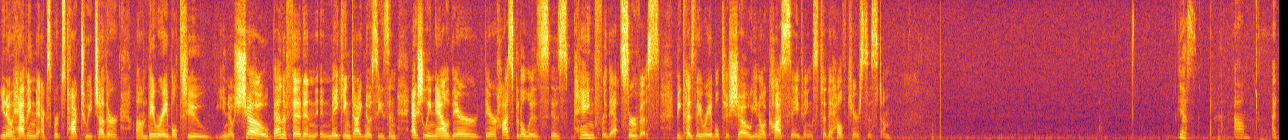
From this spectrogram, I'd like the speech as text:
you know, having the experts talk to each other, um, they were able to, you know, show benefit in, in making diagnoses. And actually now their, their hospital is, is paying for that service because they were able to show, you know, a cost savings to the healthcare system. Yes. Um, At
